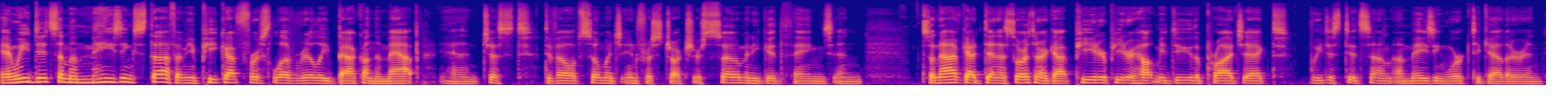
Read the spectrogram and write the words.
And we did some amazing stuff. I mean, Pete got First Love really back on the map and just developed so much infrastructure, so many good things. And so now I've got Dennis Orthner, I got Peter. Peter helped me do the project we just did some amazing work together. And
